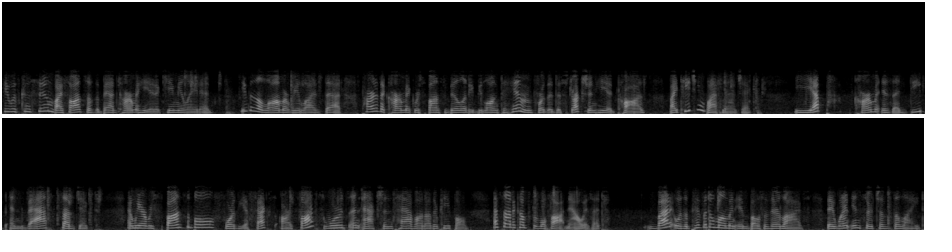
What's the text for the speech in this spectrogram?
He was consumed by thoughts of the bad karma he had accumulated. Even the Lama realized that part of the karmic responsibility belonged to him for the destruction he had caused by teaching black magic. Yep, karma is a deep and vast subject and we are responsible for the effects our thoughts, words, and actions have on other people. That's not a comfortable thought now, is it? But it was a pivotal moment in both of their lives. They went in search of the light.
